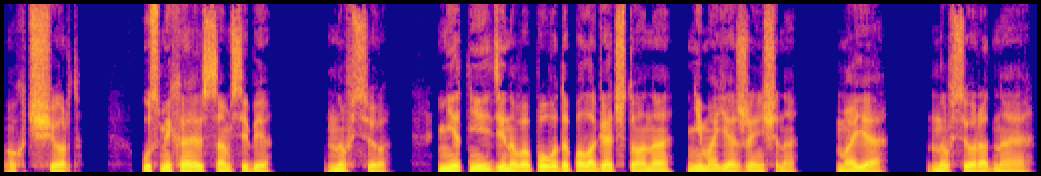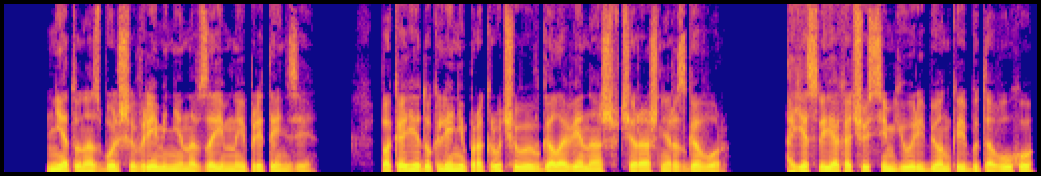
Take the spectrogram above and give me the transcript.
Ох, черт. Усмехаюсь сам себе. Ну все, нет ни единого повода полагать, что она не моя женщина. Моя. Но все, родная. Нет у нас больше времени на взаимные претензии. Пока еду к Лене, прокручиваю в голове наш вчерашний разговор. А если я хочу семью, ребенка и бытовуху,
